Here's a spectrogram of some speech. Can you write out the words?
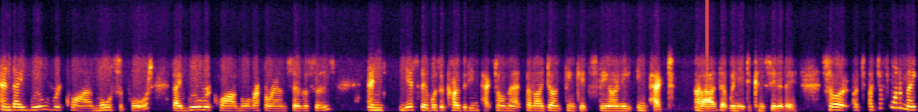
And they will require more support. They will require more wraparound services. And yes, there was a COVID impact on that, but I don't think it's the only impact uh, that we need to consider there. So I, I just want to make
